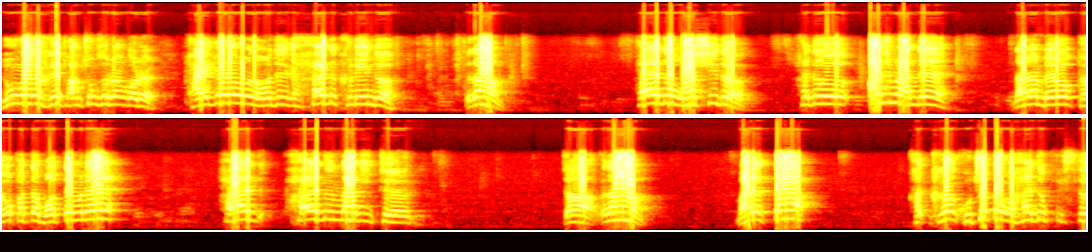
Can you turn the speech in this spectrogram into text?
누군가가 그의 방 청소를 한 거를 발견한 것보다 먼저니까 had cleaned. 그 다음 had washed. had 빠지면 안돼. 나는 매우 배고팠다. 뭐 때문에? had not eaten. 자그 다음 말했다. 가- 그가 고쳤다고 had fixed.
